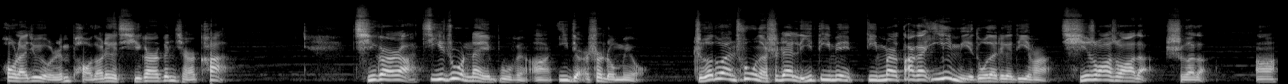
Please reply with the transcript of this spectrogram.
后来就有人跑到这个旗杆跟前看，旗杆啊基座那一部分啊一点事儿都没有。折断处呢，是在离地面地面大概一米多的这个地方，齐刷刷的折的，啊，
